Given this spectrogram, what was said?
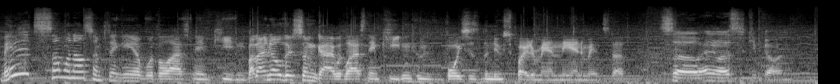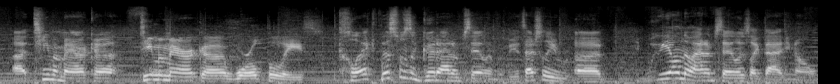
maybe it's someone else I'm thinking of with the last name Keaton. But I know there's some guy with last name Keaton who voices the new Spider-Man, in the animated stuff. So anyway, let's just keep going. Uh, Team America, Team America, World Police. Click. This was a good Adam Sandler movie. It's actually, uh, we all know Adam Sandler's like that, you know,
